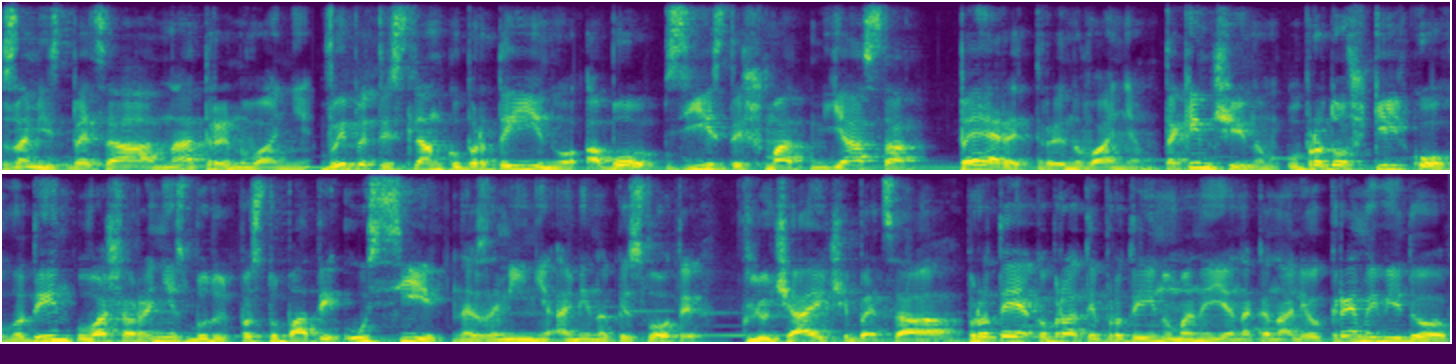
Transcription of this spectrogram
замість БЦА на тренуванні випити склянку протеїну або з'їсти шмат м'яса. Перед тренуванням таким чином, упродовж кількох годин у ваш організм будуть поступати усі незамінні амінокислоти, включаючи БЦА. Про те, як обрати протеїн, у мене є на каналі окреме відео.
